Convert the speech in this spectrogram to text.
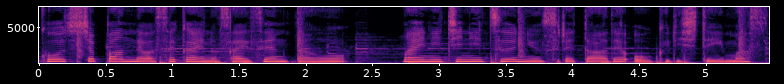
コーチジャパンでは世界の最先端を毎日2通ニュースレターでお送りしています。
